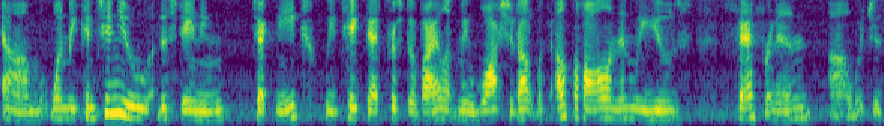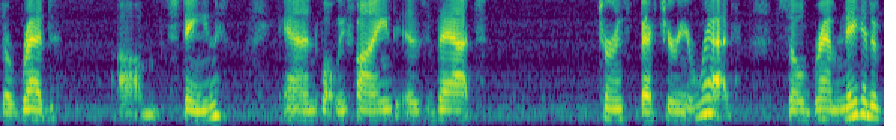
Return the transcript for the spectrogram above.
um, when we continue the staining technique, we take that crystal violet and we wash it out with alcohol, and then we use safranin, uh, which is a red um, stain. And what we find is that turns the bacteria red. So gram-negative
